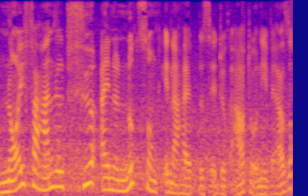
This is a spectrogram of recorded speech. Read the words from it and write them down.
neu verhandelt für eine Nutzung innerhalb des Educator-Universums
